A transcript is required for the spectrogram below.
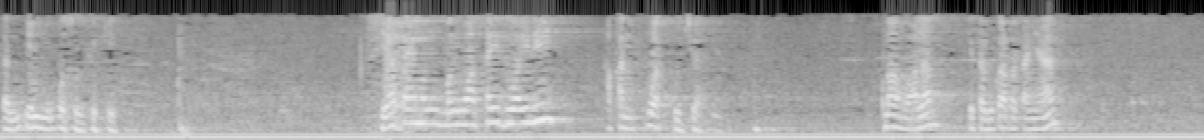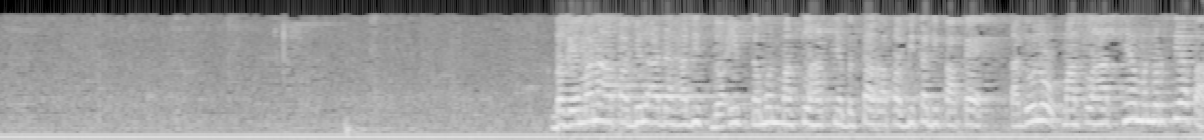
dan ilmu usul fikih. Siapa yang menguasai dua ini akan kuat hujahnya. Allahu alam, kita buka pertanyaan. Bagaimana apabila ada hadis doib namun maslahatnya besar apa bisa dipakai? Tak dulu, maslahatnya menurut siapa?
